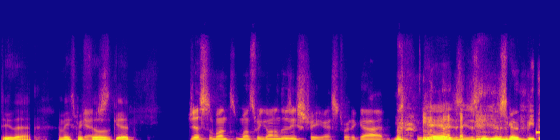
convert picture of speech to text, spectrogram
do that. It makes me yeah, feel just- good. just once once we go on a losing streak, I swear to God. yeah, just, you're, just, you're just gonna beat the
